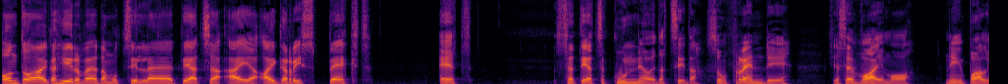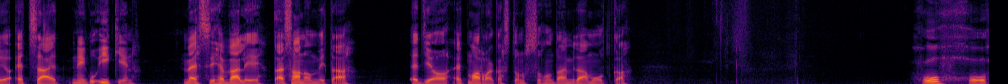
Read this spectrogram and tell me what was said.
on tuo aika hirveetä, mutta silleen, tiedätkö, äijä, aika respect, että sä, tiedätkö, kunnioitat sitä sun friendiä ja sen vaimoa niin paljon, että sä et niinku ikin mene siihen väliin tai sano mitään, että joo, että mä oon rakastunut suhun tai mitään muutkaan. Hoho.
